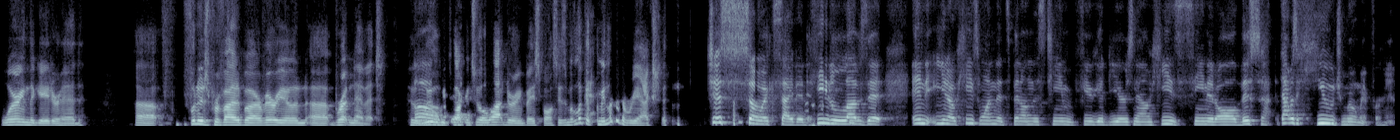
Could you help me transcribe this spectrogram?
wearing the Gator head. Uh, footage provided by our very own uh, Brett Nevitt, who Oh, we will be talking Brett. to a lot during baseball season. But look at I mean look at the reaction. just so excited. He loves it. And you know, he's one that's been on this team a few good years now. He's seen it all. This that was a huge moment for him.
